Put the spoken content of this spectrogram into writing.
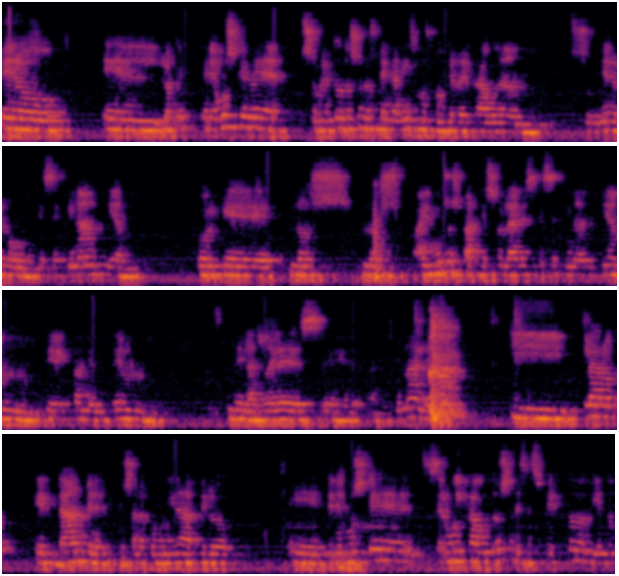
Pero el- lo que tenemos que ver, sobre todo, son los mecanismos con que recaudan su dinero, con que se financian, porque los, los, hay muchos parques solares que se financian directamente de las redes eh, tradicionales. Y claro que dan beneficios a la comunidad, pero eh, tenemos que ser muy cautos en ese aspecto viendo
